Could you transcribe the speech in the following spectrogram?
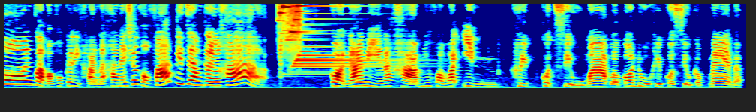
สวัสดีค่ะทุกคนกลับมาพบกันอีกครั้งนะคะ ในช่องของฟ้าบีแจมเกิลค่ะ ก่อนหน้านี้นะคะมีความว่าอินคลิปกดสิวมาก แล้วก็ดูคลิปกดสิวกับแม่แบบ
